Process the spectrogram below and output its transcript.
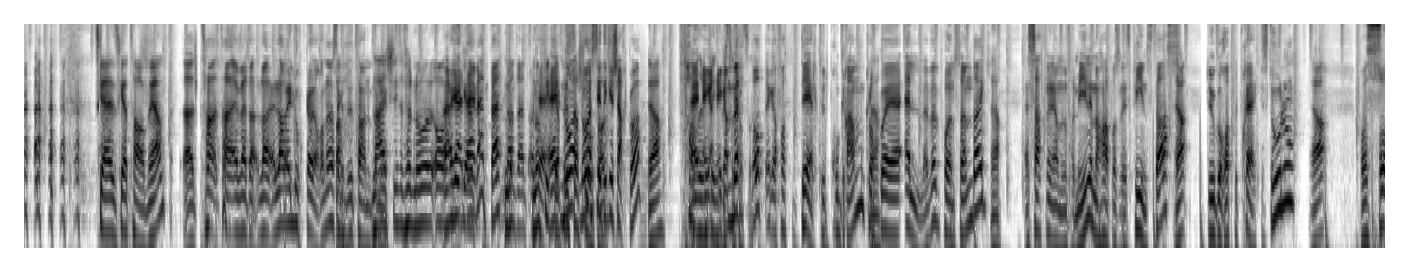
Skal, jeg, skal jeg ta den igjen? Uh, ta, ta, jeg vet, la, la meg lukke ørene, så kan du ta den. Nei, shit, for nå å, okay, Ok, nei, vent, vent, vent, Okay. Nå fikk jeg nå, nå sitter jeg i kirka. Ja. Jeg, jeg, jeg har møtt opp, jeg har fått delt ut program. Klokka er 11 på en søndag. Ja. Jeg satt med med familie, vi har på oss litt finstas. Ja. Du går opp til prekestolen, Ja. Og så,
